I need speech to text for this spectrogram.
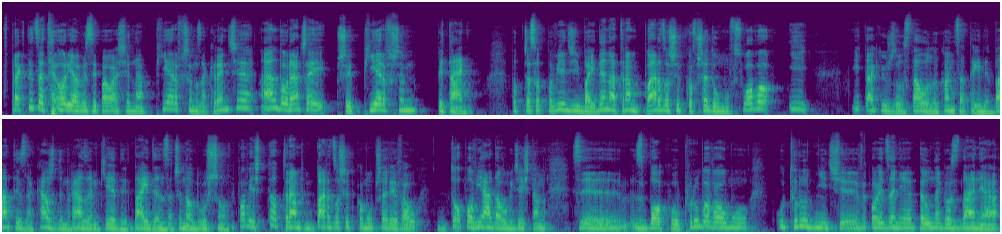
w praktyce teoria wysypała się na pierwszym zakręcie, albo raczej przy pierwszym pytaniu. Podczas odpowiedzi Bidena Trump bardzo szybko wszedł mu w słowo i i tak już zostało do końca tej debaty. Za każdym razem, kiedy Biden zaczynał dłuższą wypowiedź, to Trump bardzo szybko mu przerywał, dopowiadał gdzieś tam z, z boku, próbował mu utrudnić wypowiedzenie pełnego zdania,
